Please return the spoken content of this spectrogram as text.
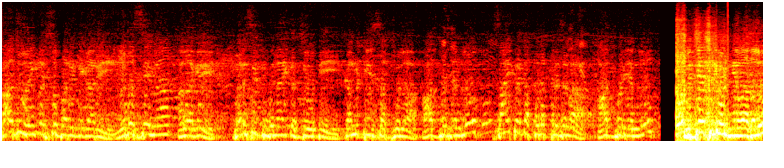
రాజు వెంకటసుబ్బారెడ్డి గారి యువసేన అలాగే పరిస్థితి వినాయక చవితి కమిటీ సభ్యుల ఆధ్వర్యంలో సాయిపేట పుర ప్రజల ఆధ్వర్యంలో విచ్చేసినటువంటి ధన్యవాదాలు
